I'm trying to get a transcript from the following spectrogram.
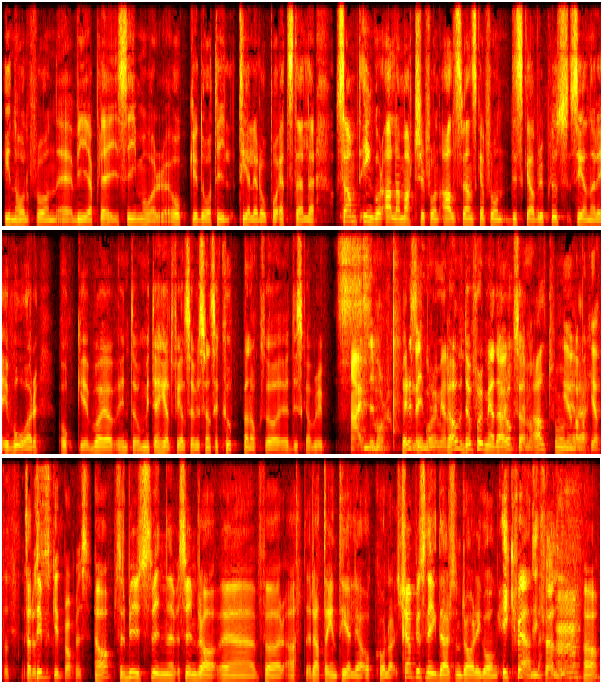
innehåll från eh, Viaplay, Simor och då till Telia då på ett ställe. Samt ingår alla matcher från Allsvenskan från Discovery Plus senare i vår. Och eh, vad jag inte, om inte jag är helt fel så är väl Svenska Cupen också eh, Discovery. Nej, Simor. Är det det Simor? Ja, då får du med där Nej, också. Simor. Allt får man med Hela där. paketet. Så att det- Ruskigt bra pris. Ja, så det blir ju svin, svinbra eh, för att ratta in Telia och kolla Champions League där som drar igång ikväll. Ikväll. Ja.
